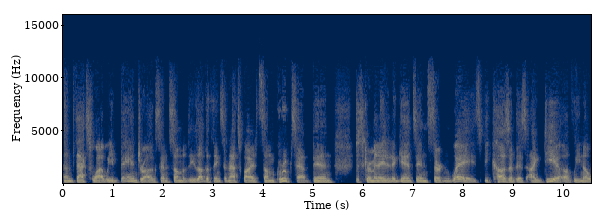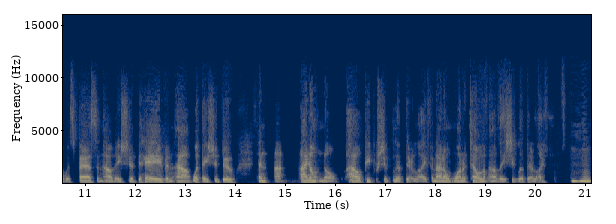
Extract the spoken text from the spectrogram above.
And that's why we ban drugs and some of these other things. And that's why some groups have been discriminated against in certain ways because of this idea of we know what's best and how they should behave and how what they should do. And I, I don't know how people should live their life, and I don't want to tell them how they should live their life. Mm-hmm.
